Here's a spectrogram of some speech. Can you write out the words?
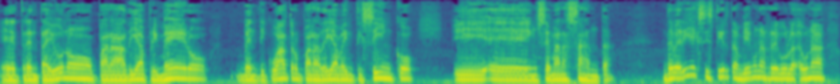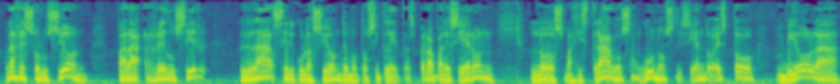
eh, 31 para día primero, 24 para día 25 y eh, en Semana Santa, debería existir también una, una resolución para reducir la circulación de motocicletas. Pero aparecieron los magistrados, algunos, diciendo esto viola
